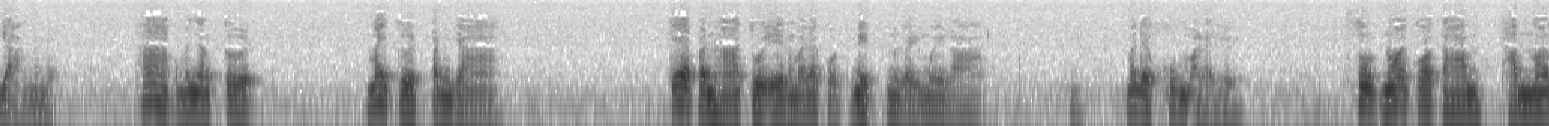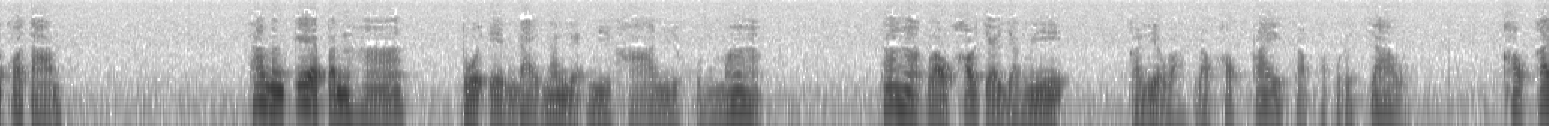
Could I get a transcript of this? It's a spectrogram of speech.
อย่างนั่นแหละถ้ามันยังเกิดไม่เกิดปัญญา แก้ปัญหาตัวเองไม่ได้กดเหน็ดเหนื่อยเมื่อยล้า ไม่ได้คุ้มอะไรเลย สุดน้อยก็ตามทำน้อยก็ตาม ถ้ามันแก้ปัญหาตัวเองได้นั่นแหละมีค่ามีคุณมาก ถ้าหากเราเข้าใจอย่างนี้ ก็เรียกว่า เราเข้าใกล้กับพระพุทธเจ้า เข้าใกล้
